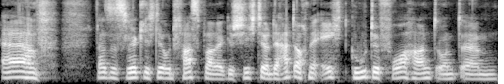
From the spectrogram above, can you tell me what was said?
ähm, das ist wirklich eine unfassbare Geschichte. Und er hat auch eine echt gute Vorhand und ähm,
